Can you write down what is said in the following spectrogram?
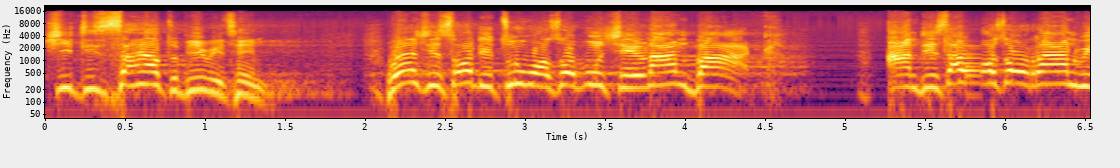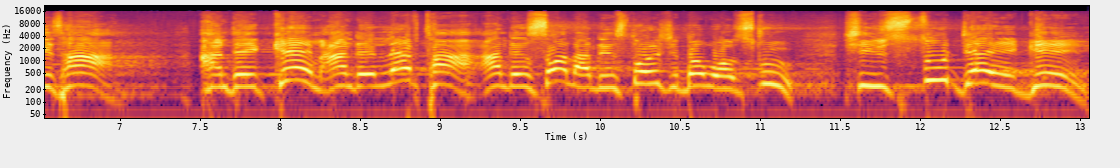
She desired to be with him. When she saw the tomb was open, she ran back. And the disciples also ran with her. And they came and they left her and they saw that the story she told was true. She stood there again,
